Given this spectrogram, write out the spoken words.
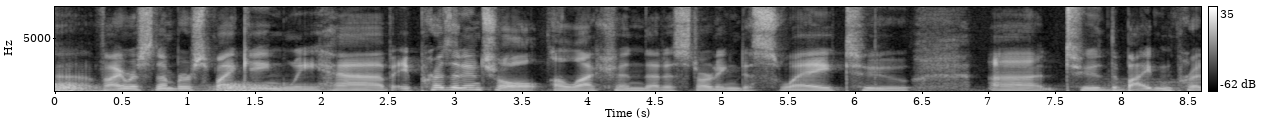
uh, virus numbers spiking. We have a presidential election that is starting to sway to uh, to the Biden pre-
